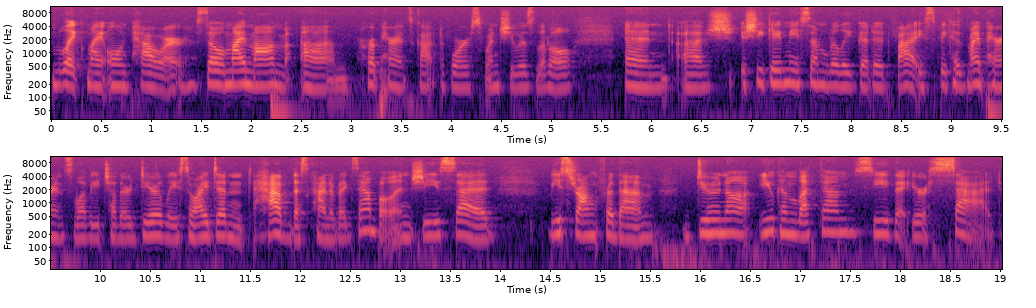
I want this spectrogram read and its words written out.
like my own power. So my mom, um, her parents got divorced when she was little, and uh, she, she gave me some really good advice because my parents love each other dearly. So I didn't have this kind of example, and she said, "Be strong for them. Do not. You can let them see that you're sad,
